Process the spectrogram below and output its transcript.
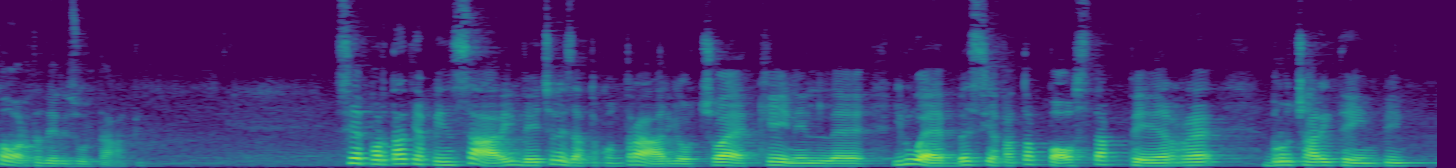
porta dei risultati. Si è portati a pensare invece l'esatto contrario, cioè che nel, il web sia fatto apposta per bruciare i tempi.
